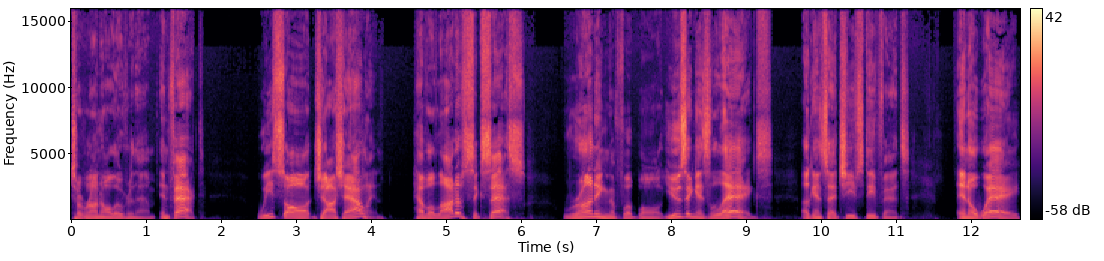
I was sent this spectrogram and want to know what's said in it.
to run all over them. In fact, we saw Josh Allen have a lot of success running the football, using his legs against that Chiefs defense. In a way,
